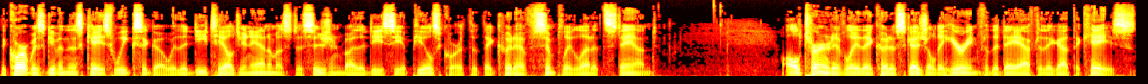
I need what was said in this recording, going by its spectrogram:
The court was given this case weeks ago with a detailed unanimous decision by the D.C. Appeals Court that they could have simply let it stand. Alternatively, they could have scheduled a hearing for the day after they got the case.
